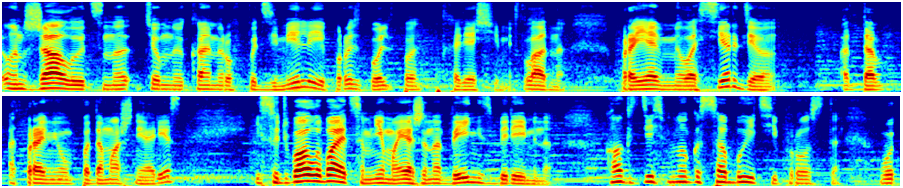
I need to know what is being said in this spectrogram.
Он жалуется на темную камеру в подземелье и просит более подходящее место. Ладно, проявим милосердие, отправим его под домашний арест и судьба улыбается мне, моя жена Деннис беременна. Как здесь много событий просто. Вот,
